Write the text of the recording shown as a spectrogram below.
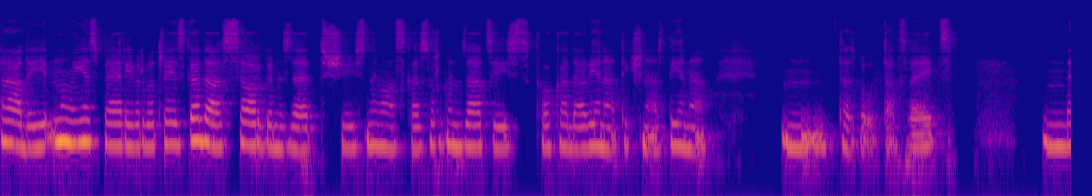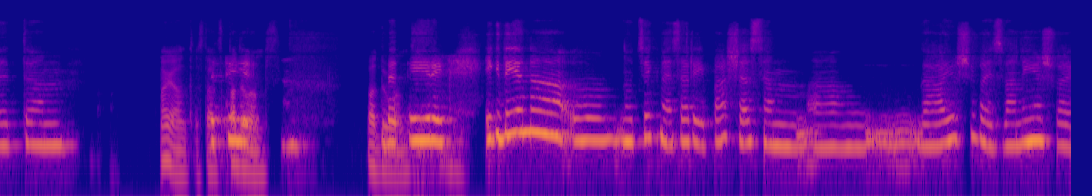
tāda nu, iespēja arī varbūt reiz gadā saorganizēt šīs nevalstiskās organizācijas kaut kādā vienā tikšanās dienā. Mm, tas būtu tāds veids. Bet um, Nu jā, tas tāds padoms. padomus. Bet tīri ikdienā, nu, cik mēs arī paši esam um, gājuši vai zvanījuši vai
